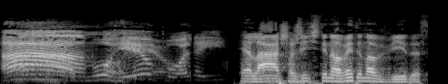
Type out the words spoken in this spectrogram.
Ah, morreu, pô, olha aí. Relaxa, a gente tem 99 vidas.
